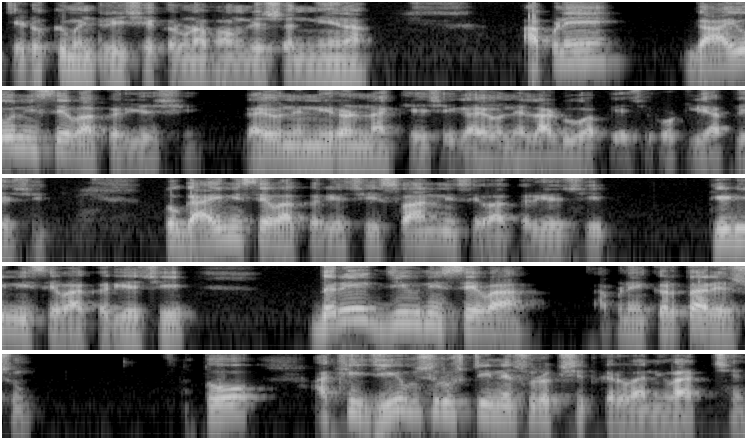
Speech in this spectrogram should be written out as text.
જે ડોક્યુમેન્ટરી છે કરુણા ફાઉન્ડેશનની એના. આપણે ગાયોની સેવા કરીએ છીએ. ગાયોને નિરણ નાખીએ છીએ, ગાયોને લાડુ આપીએ છીએ, રોટલી આપીએ છીએ. તો ગાયની સેવા કરીએ છીએ, શ્વાનની સેવા કરીએ છીએ, કીડીની સેવા કરીએ છીએ. દરેક જીવની સેવા આપણે કરતા રહેશું. તો આખી જીવ સૃષ્ટિને સુરક્ષિત કરવાની વાત છે.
